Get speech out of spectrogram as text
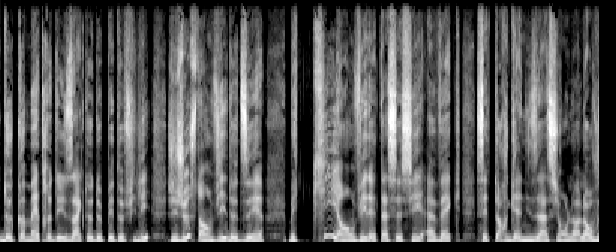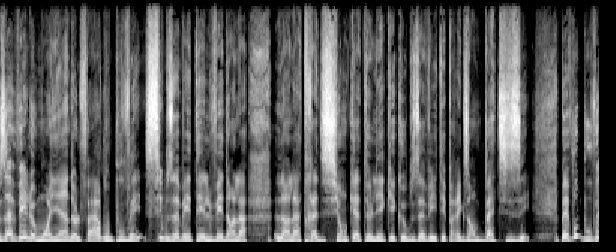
de commettre des actes de pédophilie, j'ai juste envie de dire, mais qui a envie d'être associé avec cette organisation-là? Alors, vous avez le moyen de le faire. Vous pouvez, si vous avez été élevé dans la, dans la tradition catholique et que vous avez été, par exemple, baptisé, ben, vous pouvez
